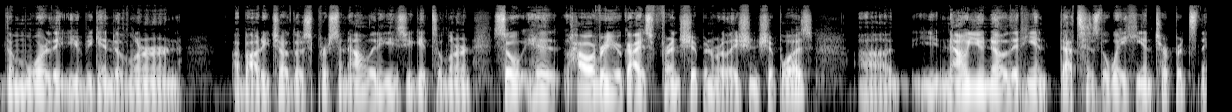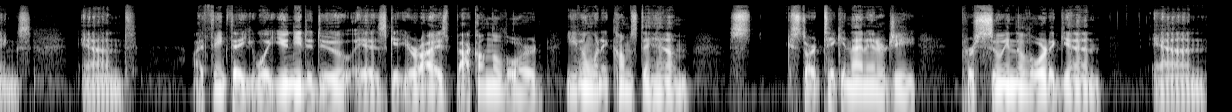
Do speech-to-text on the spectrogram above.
the more that you begin to learn about each other's personalities. You get to learn. So, his, however your guys' friendship and relationship was, uh, you, now you know that he that's his the way he interprets things, and I think that what you need to do is get your eyes back on the Lord, even when it comes to Him. Start taking that energy, pursuing the Lord again, and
